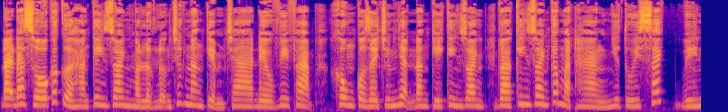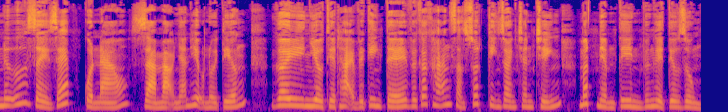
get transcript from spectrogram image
Đại đa số các cửa hàng kinh doanh mà lực lượng chức năng kiểm tra đều vi phạm, không có giấy chứng nhận đăng ký kinh doanh và kinh doanh các mặt hàng như túi sách, ví nữ, giày dép, quần áo, giả mạo nhãn hiệu nổi tiếng, gây nhiều thiệt hại về kinh tế với các hãng sản xuất kinh doanh chân chính, mất niềm tin với người tiêu dùng.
